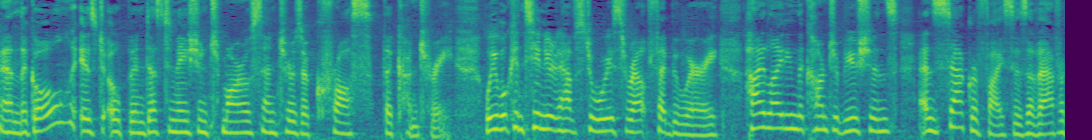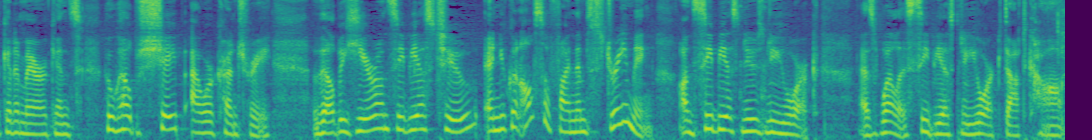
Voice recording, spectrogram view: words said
And the goal is to open Destination Tomorrow centers across the country. We will continue to have stories throughout February highlighting the contributions and sacrifices of African Americans who helped shape our country. They'll be here on CBS 2, and you can also find them streaming on CBS News New York, as well as CBSNewYork.com.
